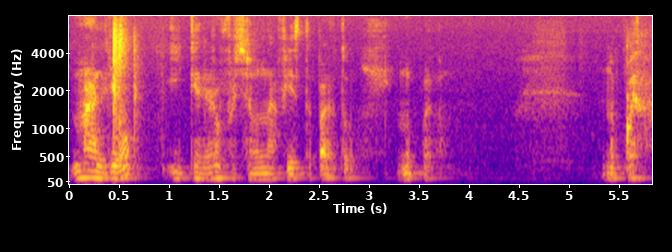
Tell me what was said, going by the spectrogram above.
mal yo y querer ofrecer una fiesta para todos. No puedo. No puedo.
